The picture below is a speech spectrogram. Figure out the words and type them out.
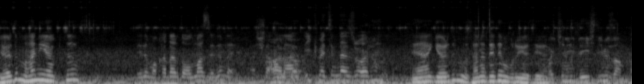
Gördün mü hani yoktu? Dedim o kadar da olmaz dedim de. İşte Allah'ın hikmetinden zor. Ya gördün mü? Sana dedim vuruyor diyor. Makineyi değiştiğimiz anda.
